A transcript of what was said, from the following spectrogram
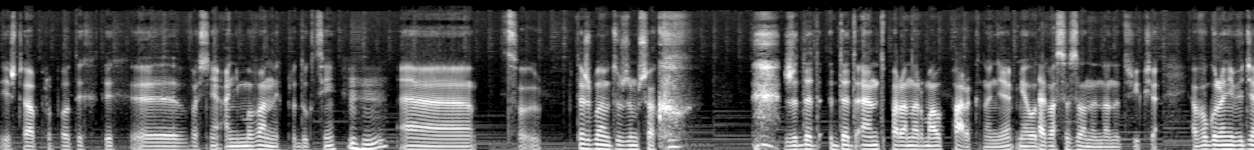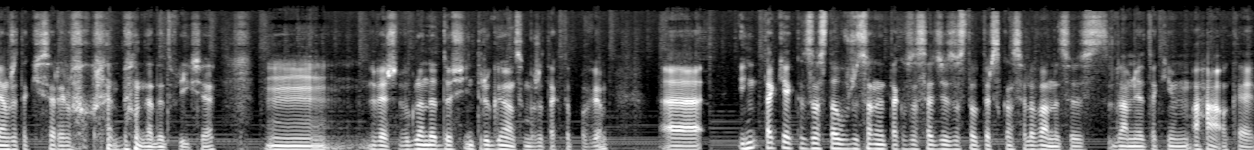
jeszcze a propos tych, tych e, właśnie animowanych produkcji. Mhm. E, co, też byłem w dużym szoku, że Dead, Dead End Paranormal Park, no nie? Miało Tak. dwa sezony na Netflixie. Ja w ogóle nie wiedziałem, że taki serial w ogóle był na Netflixie. Mm, wiesz, wygląda dość intrygująco, może tak to powiem. E, I tak jak został wrzucony, tak w zasadzie został też skancelowany, co jest dla mnie takim, aha, okej,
